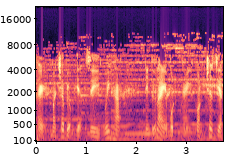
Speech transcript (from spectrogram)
thể mà chưa biểu hiện gì nguy hại. Nhưng thứ này một ngày còn chưa diệt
